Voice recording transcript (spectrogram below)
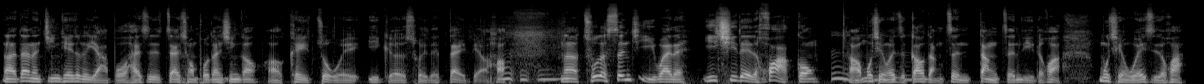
那当然今天这个亚博还是再创破断。新高好，可以作为一个所谓的代表哈。那除了生计以外呢，一期类的化工好，目前为止高档震荡整理的话，目前为止的话，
